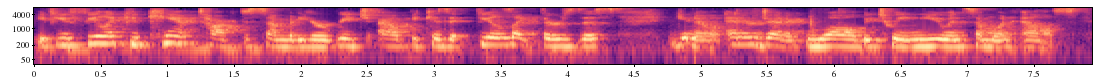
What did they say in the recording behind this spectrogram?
if you feel like you can't talk to somebody or reach out because it feels like there's this you know energetic wall between you and someone else.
